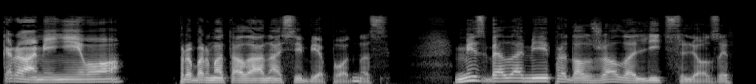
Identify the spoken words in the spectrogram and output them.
«Кроме него», — пробормотала она себе под нос. Мисс Беллами продолжала лить слезы.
